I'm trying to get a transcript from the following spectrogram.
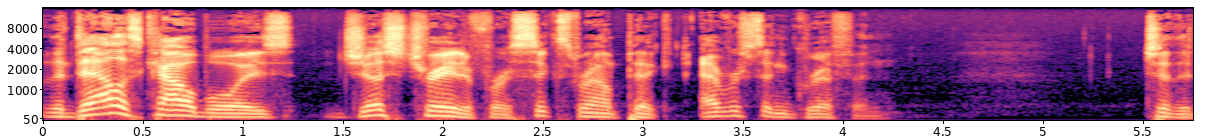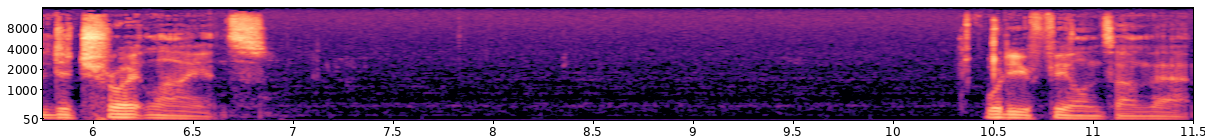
the Dallas Cowboys just traded for a sixth round pick, Everson Griffen, to the Detroit Lions. What are your feelings on that?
